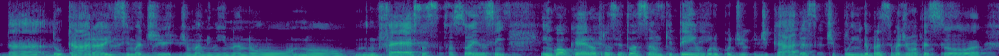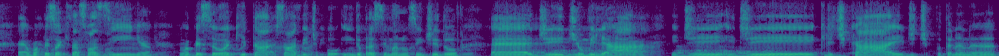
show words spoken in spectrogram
da, do cara em cima de, de uma menina no, no, em festas, situações, assim, em qualquer outra situação que tem um grupo de, de caras, tipo, indo pra cima de uma pessoa, é uma pessoa que tá sozinha, uma pessoa que tá, sabe, tipo, indo pra cima no sentido é, de, de humilhar e de, e de criticar e de, tipo, tananã,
